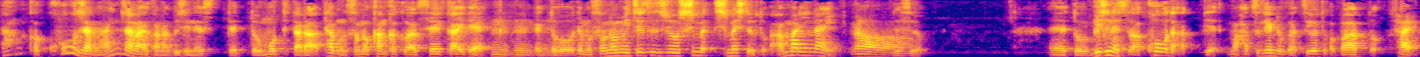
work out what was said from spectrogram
なんかこうじゃないんじゃないかな、ビジネスってって思ってたら、多分その感覚は正解で、うんうんうんえっと、でもその道筋を示示してる人があんまりいないんですよ。えっと、ビジネスはこうだって、まあ、発言力が強いとかバーッと、はい。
